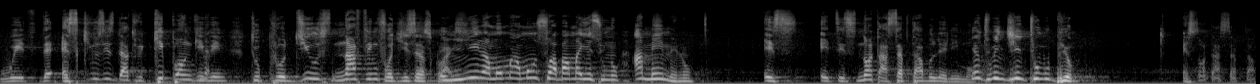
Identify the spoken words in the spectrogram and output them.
with the excuses that we keep on giving to produce nothing for Jesus Christ. nyinyi na mo ma mo nso aba ma yesu no amen me no It's, it is not acceptable anymore. yɛntumi ngyi ntom biom It's not acceptable.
